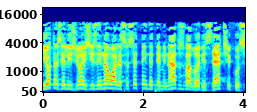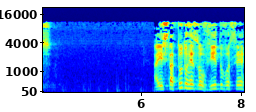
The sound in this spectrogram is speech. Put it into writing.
E outras religiões dizem, não, olha, se você tem determinados valores éticos, Aí está tudo resolvido, você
